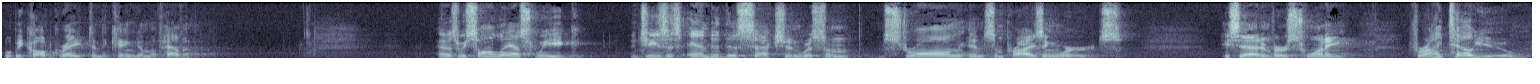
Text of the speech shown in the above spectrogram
will be called great in the kingdom of heaven. And as we saw last week, Jesus ended this section with some strong and surprising words. He said in verse 20, For I tell you,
